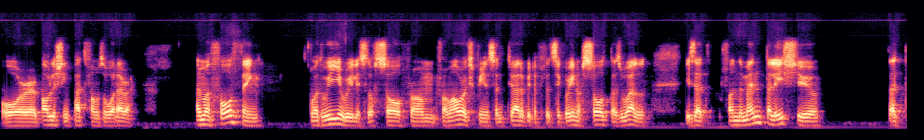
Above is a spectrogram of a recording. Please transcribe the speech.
or publishing platforms or whatever. And my fourth thing, what we really sort of saw from from our experience, and to add a bit of let's say grain of salt as well, is that fundamental issue that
